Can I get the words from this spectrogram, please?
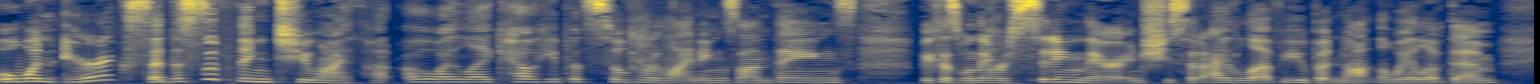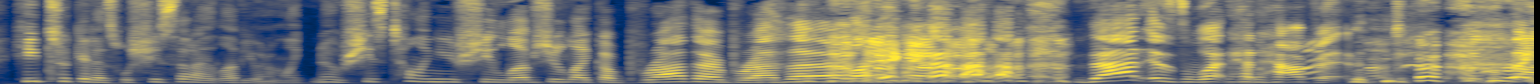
Well, when Eric said this is the thing too, when I thought, oh, I like how he put silver linings on things because when they were sitting there and she said, "I love you," but not in the way I love them, he took it as, well, she said, "I love you," and I'm like, no, she's telling you she loves you like a brother, brother. like that is what had happened. right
